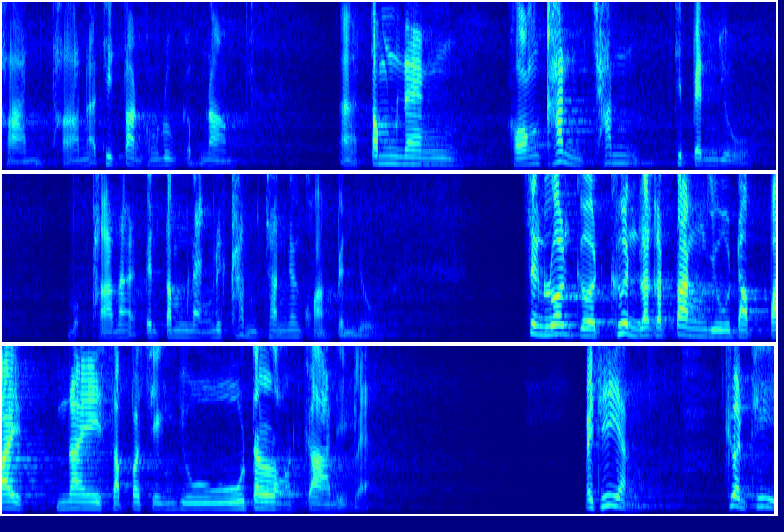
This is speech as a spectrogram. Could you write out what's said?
ฐานฐานะที่ตั้งของรูปกับนามตำแหน่งของขั้นชั้นที่เป็นอยู่ฐานะเป็นตำแหน่งหรือขั้นชั้นของความเป็นอยู่ ซึ่งล้วนเกิดขึ้นแล้วก็ตั้งอยู่ดับไปในสรรพสิ่งอยู่ตลอดกาลอีกแหละ ไม่เที่ยงเคลื่อนที่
